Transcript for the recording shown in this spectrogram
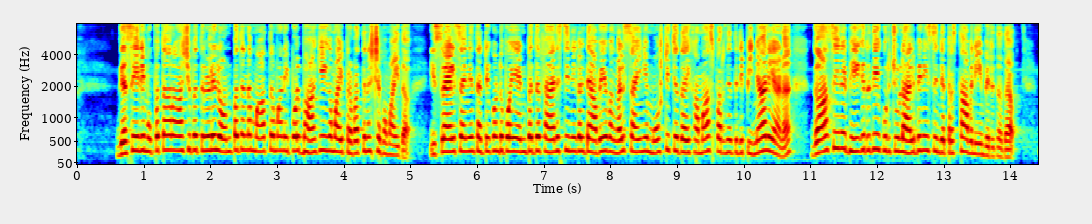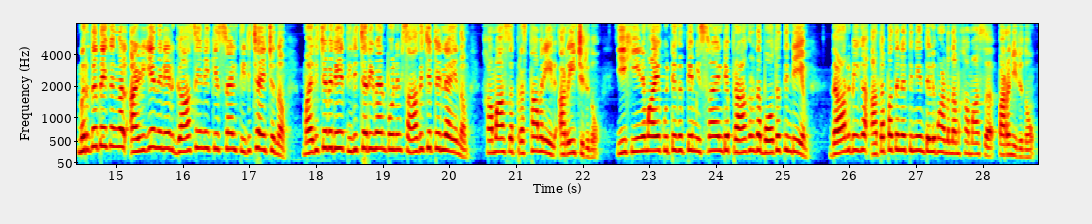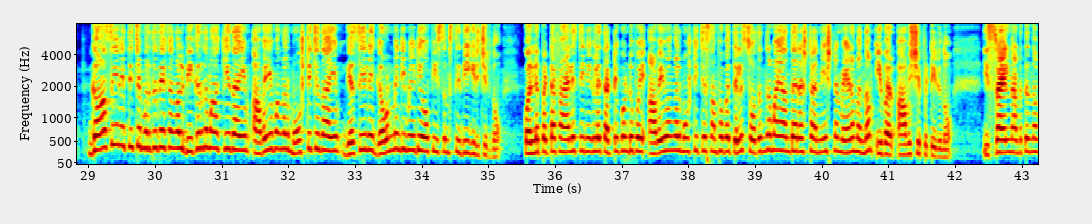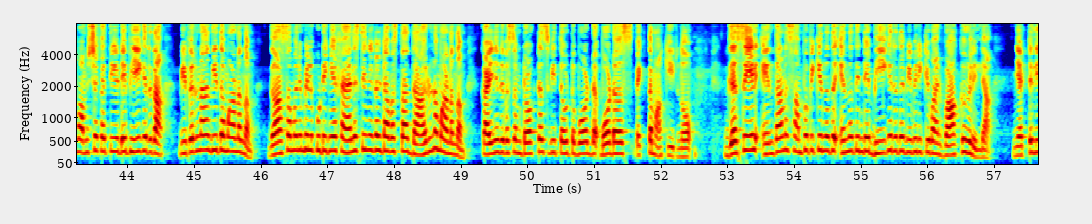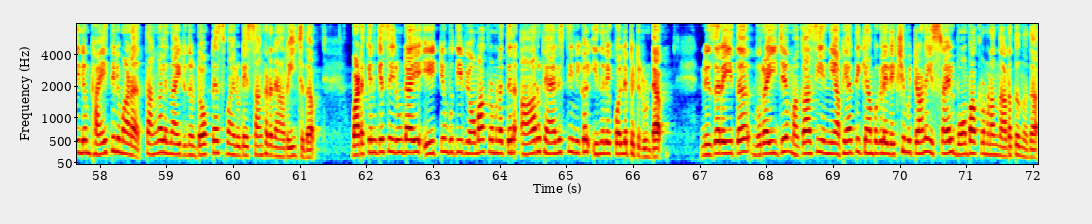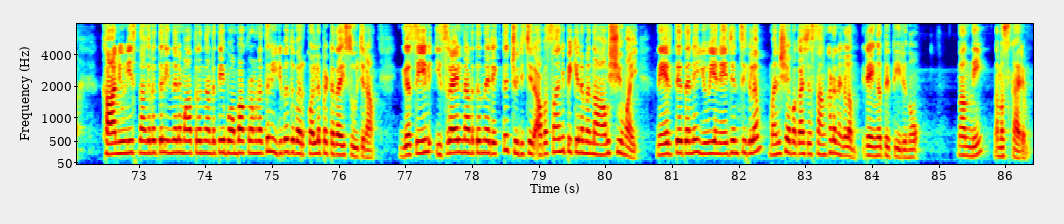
ഗസയിലെ മുപ്പത്താറ് ആശുപത്രികളിൽ ഒൻപതെണ്ണം മാത്രമാണ് ഇപ്പോൾ ഭാഗികമായി പ്രവർത്തനക്ഷമമായത്. ഇസ്രായേൽ സൈന്യം തട്ടിക്കൊണ്ടുപോയ എൺപത് ഫാലസ്തീനികളുടെ അവയവങ്ങൾ സൈന്യം മോഷ്ടിച്ചതായി ഹമാസ് പറഞ്ഞതിന് പിന്നാലെയാണ് ഗാസയിലെ ഭീകരതയെക്കുറിച്ചുള്ള അൽബനീസിന്റെ പ്രസ്താവനയും വരുന്നത്. മൃതദേഹങ്ങൾ അഴുകിയ നിലയിൽ ഗാസയിലേക്ക് ഇസ്രായേൽ തിരിച്ചയച്ചെന്നും മരിച്ചവരെ തിരിച്ചറിയുവാൻ പോലും സാധിച്ചിട്ടില്ല എന്നും ഹമാസ് പ്രസ്താവനയിൽ അറിയിച്ചിരുന്നു. ഈ ഹീനമായ കുറ്റകൃത്യം ഇസ്രായേലിന്റെ പ്രാകൃത ബോധത്തിന്റെയും ധാർമ്മിക അധപതനത്തിന്റെയും തെളിവാണെന്നും ഹമാസ് പറഞ്ഞിരുന്നു. ഗാസയിൽ എത്തിച്ച മൃതദേഹങ്ങൾ വികൃതമാക്കിയതായും അവയവങ്ങൾ മോഷ്ടിച്ചതായും ഗസയിലെ ഗവൺമെന്റ് മീഡിയ ഓഫീസും സ്ഥിരീകരിച്ചിരുന്നു. കൊല്ലപ്പെട്ട ഫാലസ്തീനികളെ തട്ടിക്കൊണ്ടുപോയി അവയവങ്ങൾ മോഷ്ടിച്ച സംഭവത്തിൽ സ്വതന്ത്രമായ അന്താരാഷ്ട്ര അന്വേഷണം വേണമെന്നും ഇവർ ആവശ്യപ്പെട്ടിരുന്നു. ഇസ്രായേൽ നടത്തുന്ന വംശഹത്യയുടെ ഭീകരത വിവരണാതീതമാണെന്നും ഗാസ മുൻപിൽ കുടുങ്ങിയ ഫാലസ്തീനികളുടെ അവസ്ഥ ദാരുണമാണെന്നും കഴിഞ്ഞ ദിവസം ഡോക്ടേഴ്സ് വിത്തൌട്ട് ബോർഡേഴ്സ് വ്യക്തമാക്കിയിരുന്നു. ഗസയിൽ എന്താണ് സംഭവിക്കുന്നത് എന്നതിന്റെ ഭീകരത വിവരിക്കുവാൻ വാക്കുകളില്ല. ഞെട്ടലിലും ഭയത്തിലുമാണ് തങ്ങളെന്നായിരുന്നു ഡോക്ടേഴ്സ്മാരുടെ സംഘടന അറിയിച്ചത്. വടക്കൻ ഗസയിലുണ്ടായ ഏറ്റവും പുതിയ വ്യോമാക്രമണത്തിൽ ആറ് പാലസ്തീനികൾ ഇന്നലെ കൊല്ലപ്പെട്ടിട്ടുണ്ട്. നുസറയിത്ത് ബുറൈജ് മഗാസി എന്നീ അഭയാർത്ഥി ക്യാമ്പുകളെ ലക്ഷ്യമിട്ടാണ് ഇസ്രായേൽ ബോംബാക്രമണം നടത്തുന്നത്. ഖാൻ യൂണീസ് നഗരത്തിൽ ഇന്നലെ മാത്രം നടത്തിയ ബോംബാക്രമണത്തിൽ ഇരുപത് പേർ കൊല്ലപ്പെട്ടതായി സൂചന. ഗസയിൽ ഇസ്രായേൽ നടത്തുന്ന രക്തച്ചൊരിച്ചിൽ അവസാനിപ്പിക്കണമെന്ന ആവശ്യവുമായി നേരത്തെ തന്നെ യു എൻ ഏജൻസികളും മനുഷ്യാവകാശ സംഘടനകളും രംഗത്തെത്തിയിരുന്നു. നന്ദി നമസ്കാരം.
